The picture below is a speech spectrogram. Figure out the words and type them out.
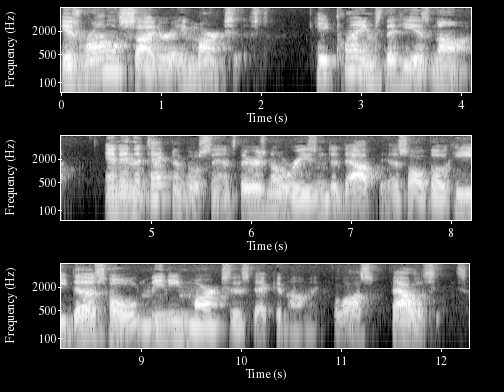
Is Ronald Sider a Marxist? He claims that he is not, and in the technical sense there is no reason to doubt this, although he does hold many Marxist economic fallacies.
